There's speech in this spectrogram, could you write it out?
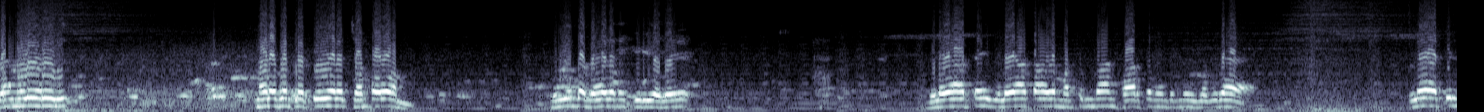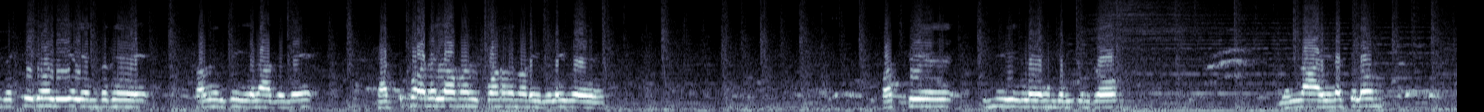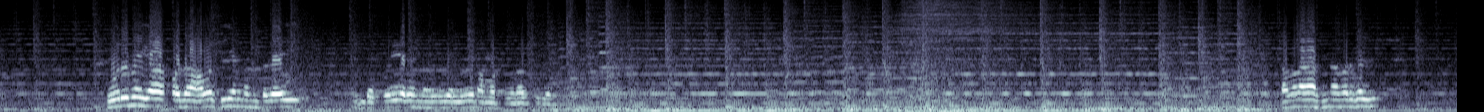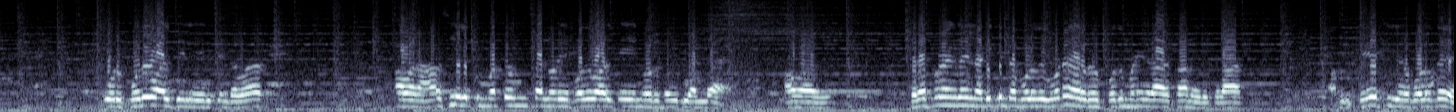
பெங்களூரில் நடைபெற்ற தீவிர சம்பவம் மிகுந்த வேதனைக்குரியது. விளையாட்டை விளையாட்டாக மட்டும்தான் பார்க்க வேண்டுமே தவிர விளையாட்டில் வெற்றி தோல்விகள் என்பது தவிர்க்க இயலாதது. கட்டுப்பாடு இல்லாமல் போனதனுடைய விளைவு பத்து இன்னுயிர்களை இழந்திருக்கின்றோம் எல்லா இடத்திலும் பொறுமை காப்பது அவசியம் என்பதை இந்த துயர நிகழ்வு நமக்கு உணர்த்துகிறது. கமலஹாசன் அவர்கள் ஒரு பொது வாழ்க்கையில் இருக்கின்றவர். அவர் அரசியலுக்கு மட்டும் தன்னுடைய பொது வாழ்க்கையின் ஒரு பகுதி அல்ல. அவர் திரைப்படங்களில் நடிக்கின்ற பொழுது கூட ஒரு பொது மனிதராகத்தான் இருக்கிறார். அவர் பேசுகிற பொழுது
